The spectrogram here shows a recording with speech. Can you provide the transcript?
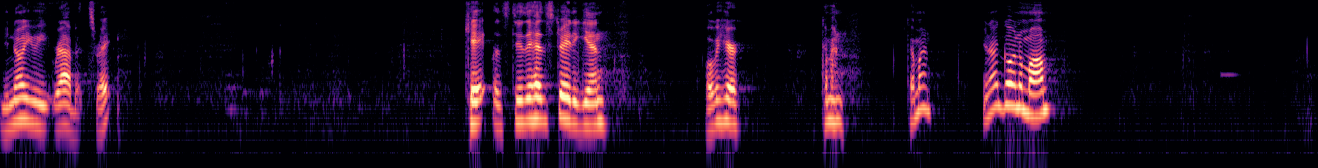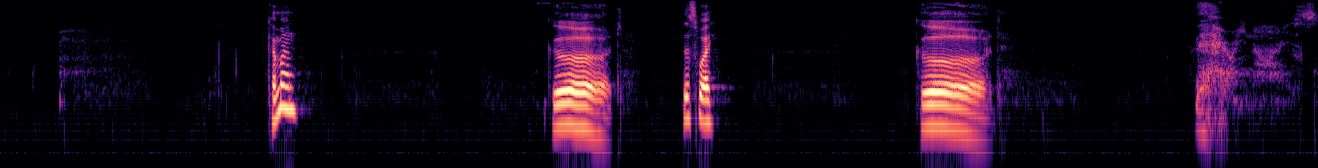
You know you eat rabbits, right? Okay, let's do the head straight again. Over here. Come on. Come on. You're not going to mom. Come on. Good. This way. Good. Very nice.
